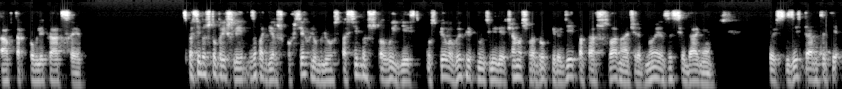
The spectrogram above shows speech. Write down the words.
автор публикации. Спасибо, что пришли, за поддержку. Всех люблю. Спасибо, что вы есть. Успела выкрикнуть Лилия Чанушева группе людей, пока шла на очередное заседание. То есть здесь прям-таки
